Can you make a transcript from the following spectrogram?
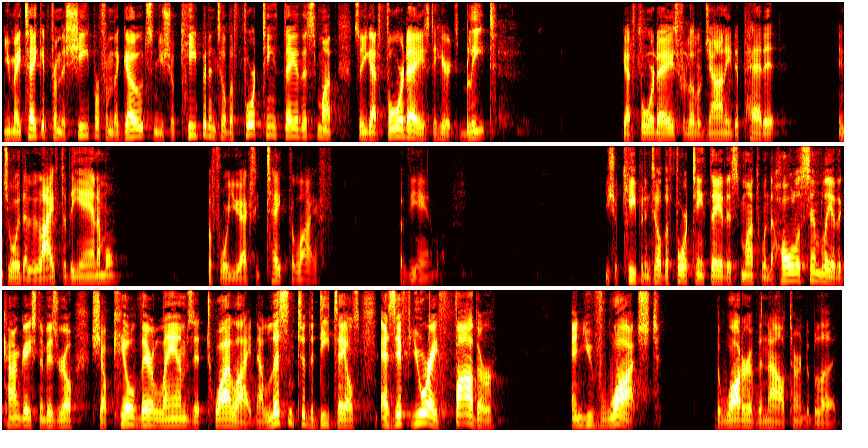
You may take it from the sheep or from the goats, and you shall keep it until the 14th day of this month. So you got four days to hear its bleat. You got four days for little Johnny to pet it, enjoy the life of the animal before you actually take the life of the animal. You shall keep it until the 14th day of this month when the whole assembly of the congregation of Israel shall kill their lambs at twilight. Now, listen to the details as if you're a father and you've watched the water of the Nile turned to blood.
